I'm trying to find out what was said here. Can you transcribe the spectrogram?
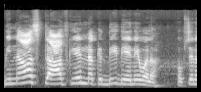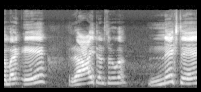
बिना स्टाफ के नकदी देने वाला। Option number A right answer होगा। नेक्स्ट है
